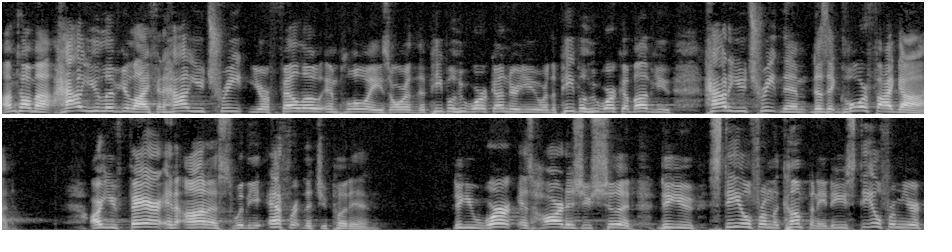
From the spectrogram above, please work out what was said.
I'm talking about how you live your life and how you treat your fellow employees or the people who work under you or the people who work above you. How do you treat them? Does it glorify God? Are you fair and honest with the effort that you put in? Do you work as hard as you should? Do you steal from the company? Do you steal from your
